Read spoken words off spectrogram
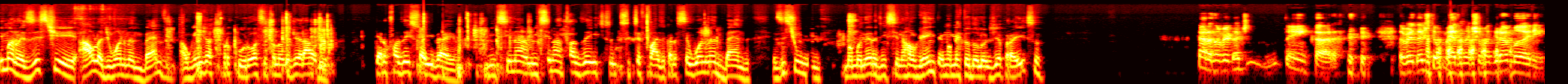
E mano, existe aula de one man band? Alguém já te procurou assim falando Geraldo? quero fazer isso aí, velho. Me ensina, me ensina a fazer isso, isso que você faz. Eu quero ser one man band. Existe um, uma maneira de ensinar alguém? Tem uma metodologia para isso? Cara, na verdade não tem, cara. na verdade tem um método que chama Gramani.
